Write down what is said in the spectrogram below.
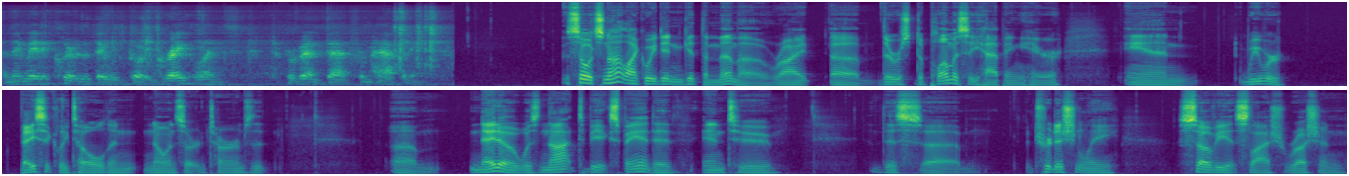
and they made it clear that they would go to great lengths to prevent that from happening. So it's not like we didn't get the memo, right? Uh, there was diplomacy happening here, and we were basically told in no uncertain terms that um, NATO was not to be expanded into this um, traditionally Soviet slash Russian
